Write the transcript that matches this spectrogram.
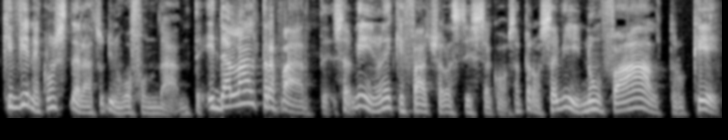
che viene considerato di nuovo fondante. E dall'altra parte Salvini non è che faccia la stessa cosa, però Salvini non fa altro che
